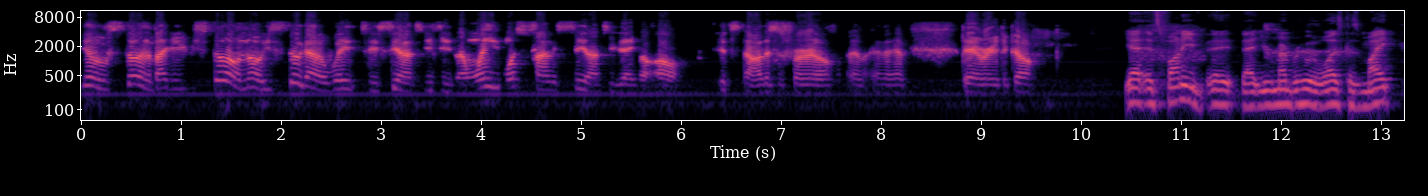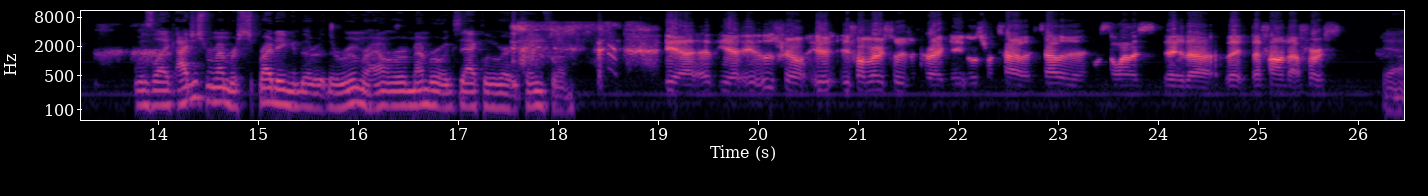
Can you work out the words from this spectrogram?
you know still in the back. You still don't know. You still gotta wait till you see it on TV. And when you once you finally see it on TV, you go, oh, it's no, this is for real, and, and then they're ready to go. Yeah, it's funny eh, that you remember who it was because Mike was like, I just remember spreading the the rumor. I don't remember exactly where it came from. yeah, yeah, it was from. If I'm memory serves correct, it was from Tyler. Tyler was the one that uh, that, that found out first. Yeah,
